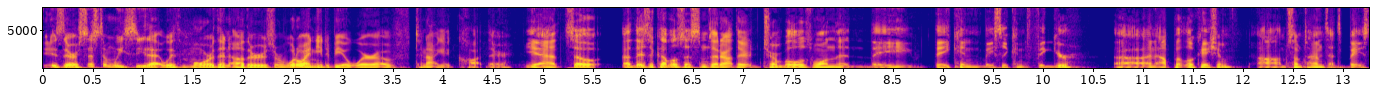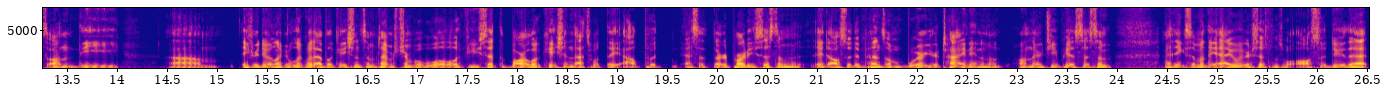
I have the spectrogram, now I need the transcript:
is there a system we see that with more than others, or what do I need to be aware of to not get caught there? Yeah, so uh, there's a couple of systems that are out there. Trimble is one that they they can basically configure uh, an output location. Um, sometimes that's based on the um, if you're doing like a liquid application. Sometimes Trimble will, if you set the bar location, that's what they output as a third party system. It also depends on where you're tying in on, on their GPS system. I think some of the Ag Leader systems will also do that.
